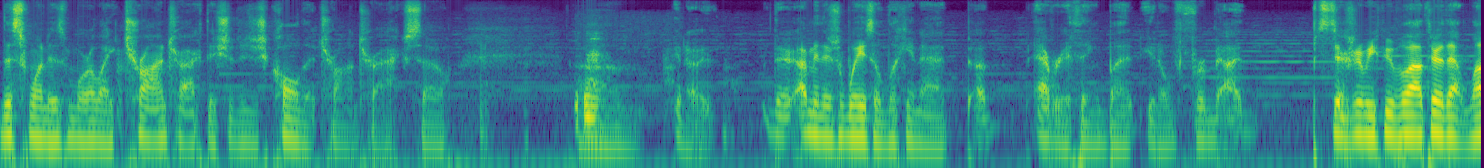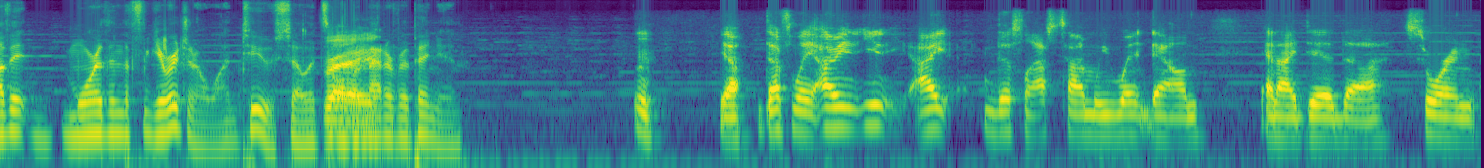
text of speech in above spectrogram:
This one is more like Tron Track. They should have just called it Tron Track. So, um, you know, there, I mean, there's ways of looking at uh, everything, but you know, for uh, there's gonna be people out there that love it more than the, the original one too. So it's all a matter of opinion. Yeah, definitely. I mean, you, I this last time we went down, and I did uh, Soarin'.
